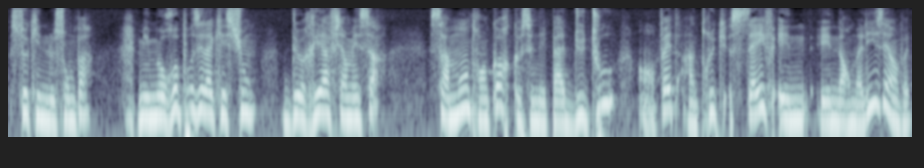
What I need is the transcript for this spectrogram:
ceux qui ne le sont pas. Mais me reposer la question de réaffirmer ça, ça montre encore que ce n'est pas du tout, en fait, un truc safe et, normalisé, en fait.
